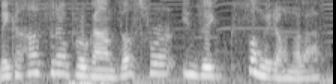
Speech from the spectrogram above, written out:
मेगाहज र प्रोग्राम जस्ट फर इन्जोय सँगै रहनुहोला।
